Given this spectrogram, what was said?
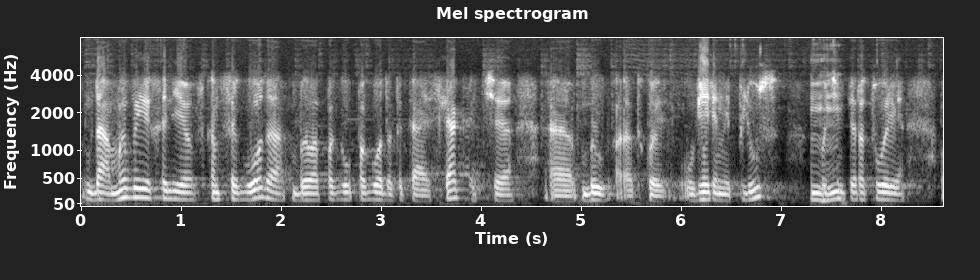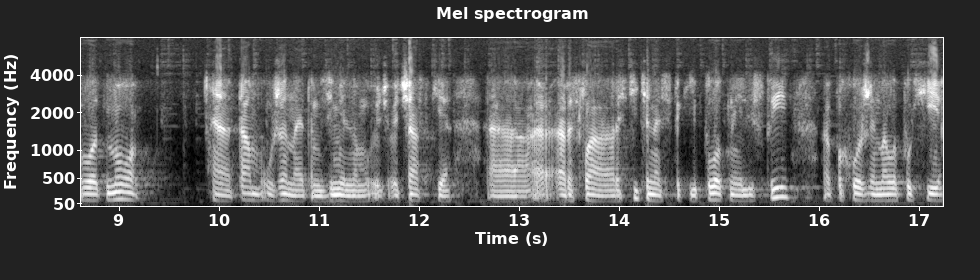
Да, мы выехали в конце года, была погода такая слякоть, э, был э, такой уверенный плюс mm-hmm. по температуре, вот, но там уже на этом земельном участке росла растительность, такие плотные листы, похожие на лопухи.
